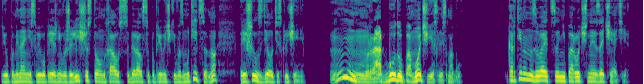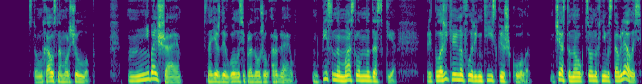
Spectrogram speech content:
При упоминании своего прежнего жилища Стоунхаус собирался по привычке возмутиться, но решил сделать исключение. «М -м, «Рад буду помочь, если смогу». Картина называется «Непорочное зачатие». Стоунхаус наморщил лоб. «Небольшая», — с надеждой в голосе продолжил Аргайл. «Писано маслом на доске. Предположительно, флорентийская школа. Часто на аукционах не выставлялась,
